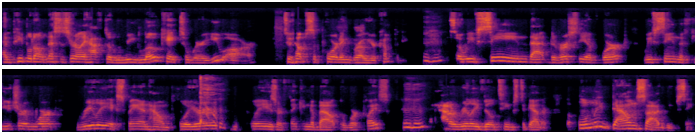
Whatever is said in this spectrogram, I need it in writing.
and people don't necessarily have to relocate to where you are to help support and grow your company. Mm-hmm. So we've seen that diversity of work, we've seen the future of work really expand how employers employees are thinking about the workplace mm-hmm. and how to really build teams together. The only downside we've seen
